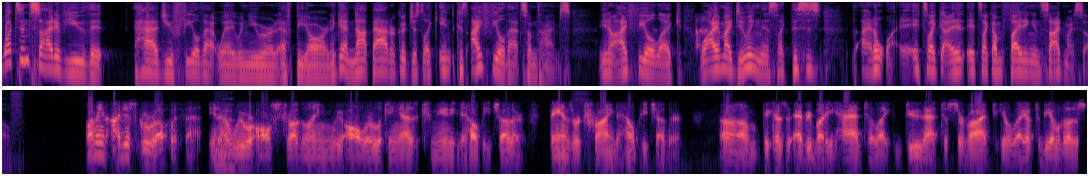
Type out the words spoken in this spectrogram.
What's inside of you that had you feel that way when you were at FBR? And again, not bad or good, just like in because I feel that sometimes. You know, I feel like why am I doing this? Like this is I don't. It's like it's like I'm fighting inside myself. I mean, I just grew up with that. You know, Yeah. we were all struggling. We all were looking as a community to help each other. Bands were trying to help each other um, because everybody had to like do that to survive, to get a leg up, to be able to just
